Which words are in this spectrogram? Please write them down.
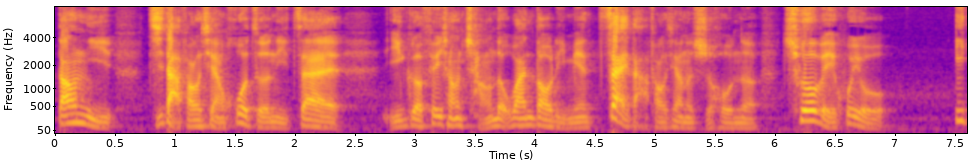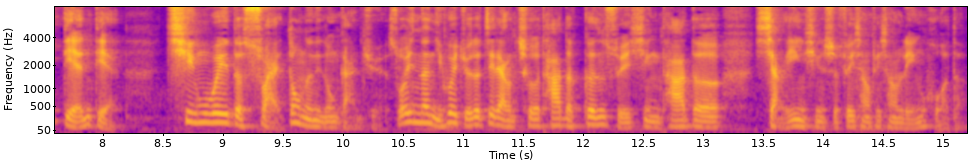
当你急打方向或者你在一个非常长的弯道里面再打方向的时候呢，车尾会有一点点轻微的甩动的那种感觉，所以呢，你会觉得这辆车它的跟随性、它的响应性是非常非常灵活的。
